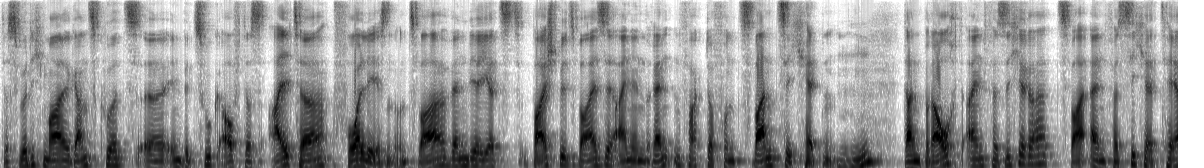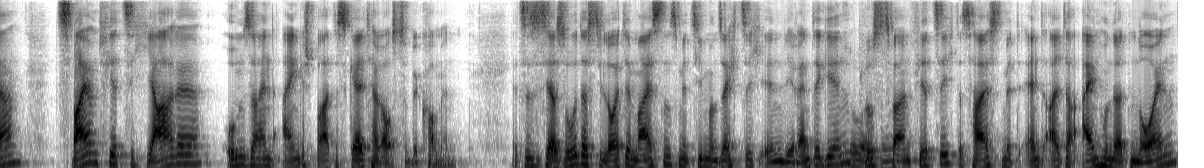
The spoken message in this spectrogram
das würde ich mal ganz kurz äh, in Bezug auf das Alter vorlesen. Und zwar, wenn wir jetzt beispielsweise einen Rentenfaktor von 20 hätten, mhm. dann braucht ein Versicherer, ein Versicherter 42 Jahre, um sein eingespartes Geld herauszubekommen. Jetzt ist es ja so, dass die Leute meistens mit 67 in die Rente gehen, so plus 42. Das heißt, mit Endalter 109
